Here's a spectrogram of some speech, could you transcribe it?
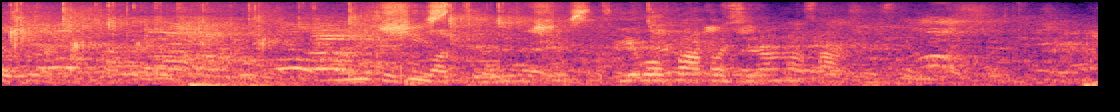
Чисто, чисто. Его папа все равно сам Power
